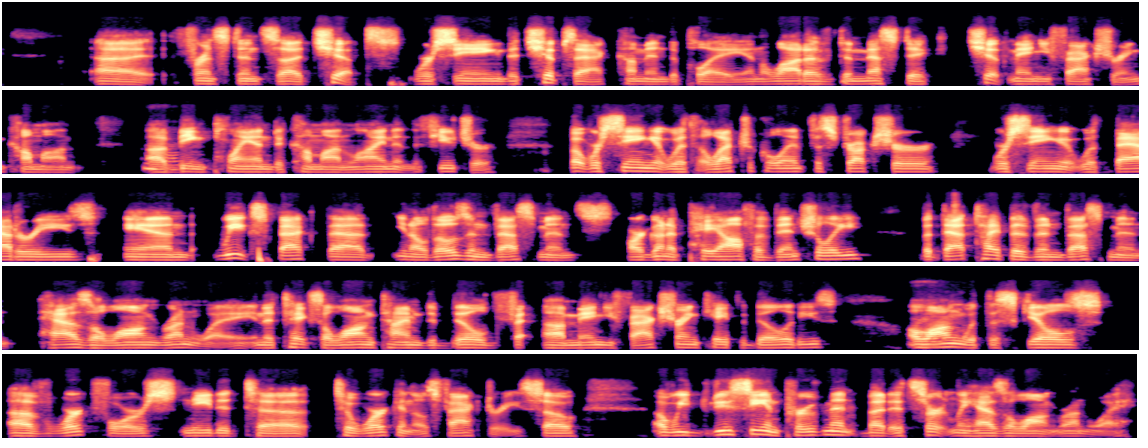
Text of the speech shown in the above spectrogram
Uh, for instance, uh, chips. We're seeing the CHIPS Act come into play, and a lot of domestic chip manufacturing come on uh, being planned to come online in the future. But we're seeing it with electrical infrastructure, we're seeing it with batteries, and we expect that you know those investments are going to pay off eventually. But that type of investment has a long runway, and it takes a long time to build uh, manufacturing capabilities, along with the skills of workforce needed to to work in those factories. So uh, we do see improvement, but it certainly has a long runway.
